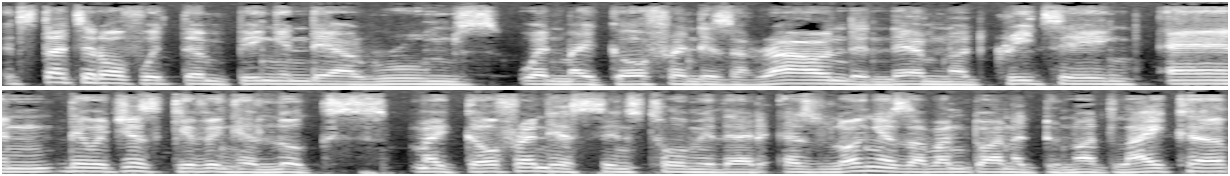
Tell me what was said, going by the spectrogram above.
It started off with them being in their rooms when my girlfriend is around and them not greeting, and they were just giving her looks. My girlfriend has since told me that as long as Abantwana do not like her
